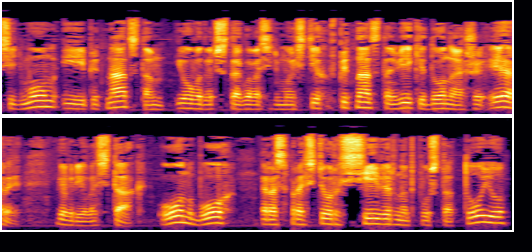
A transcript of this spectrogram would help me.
7 и 15, Иова 26 глава 7 стих, в 15 веке до нашей эры говорилось так. «Он, Бог, распростер север над пустотою,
